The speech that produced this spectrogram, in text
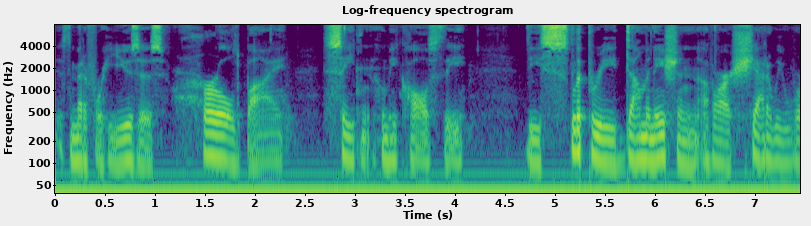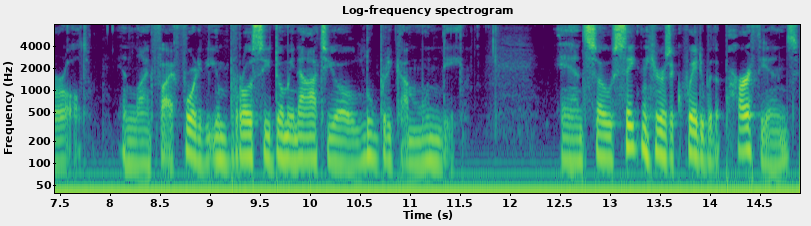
is the metaphor he uses, hurled by Satan, whom he calls the, the slippery domination of our shadowy world. In line 540, the umbrosi dominatio lubrica mundi. And so Satan here is equated with the Parthians.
